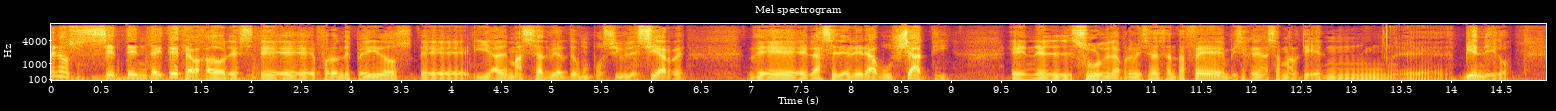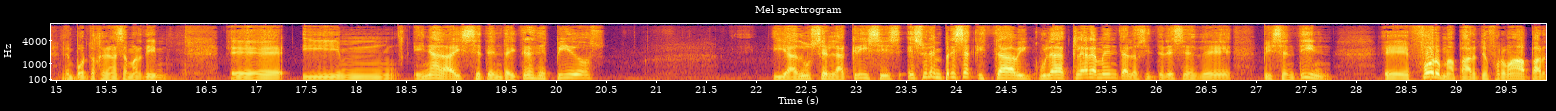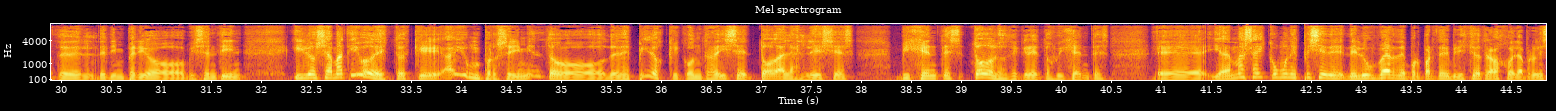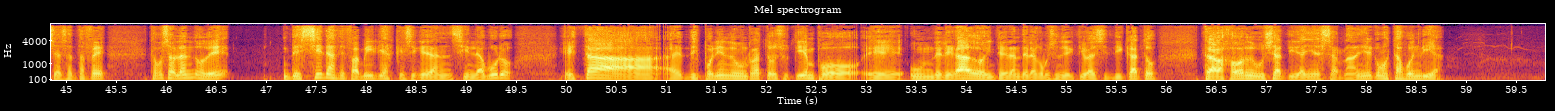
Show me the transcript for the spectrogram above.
menos 73 trabajadores eh, fueron despedidos eh, y además se advierte un posible cierre de la cerealera Bullati en el sur de la provincia de Santa Fe, en Villa General San Martín, en, eh, bien digo, en Puerto General San Martín. y, y nada, hay 73 despidos y aducen la crisis. Es una empresa que está vinculada claramente a los intereses de Vicentín. Eh, forma parte, formaba parte del, imperio vicentín. Y lo llamativo de esto es que hay un procedimiento de despidos que contradice todas las leyes vigentes, todos los decretos vigentes, eh, y además hay como una especie de, de luz verde por parte del Ministerio de Trabajo de la provincia de Santa Fe. Estamos hablando de decenas de familias que se quedan sin laburo. Está eh, disponiendo un rato de su tiempo eh, un delegado, integrante de la comisión directiva del sindicato, trabajador de Bullati, Daniel Serna. Daniel, ¿cómo estás? Buen día.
